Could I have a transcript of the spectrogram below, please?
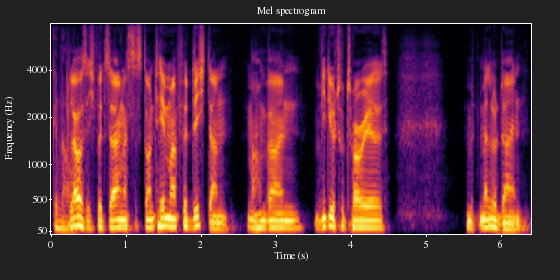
genau. Klaus, ich würde sagen, das ist doch ein Thema für dich dann. Machen wir ein Videotutorial mit Melodyne.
